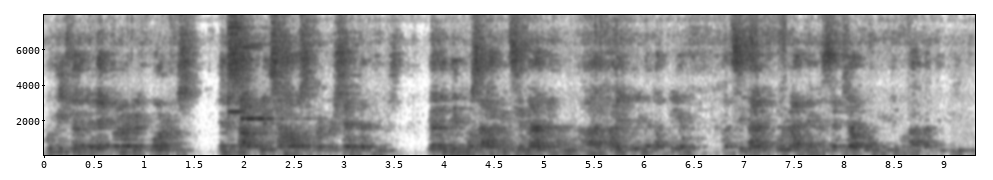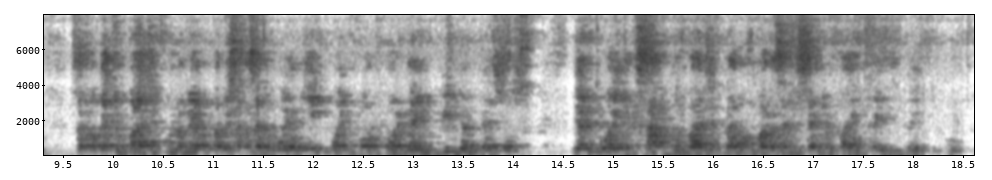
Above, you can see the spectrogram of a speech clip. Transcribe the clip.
Committee on Electoral Reforms and Suffrage sa House of Representatives. Ganon din po sa Senado kung uh, tayo po nag-appeal at sinabi po natin na sadya po hindi makakatipid. Sapagkat yung budget po na meron kami sa kasalukuyan, 8.449 billion pesos, yan po ay eksaktong budget lamang para sa December 5, 2022.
